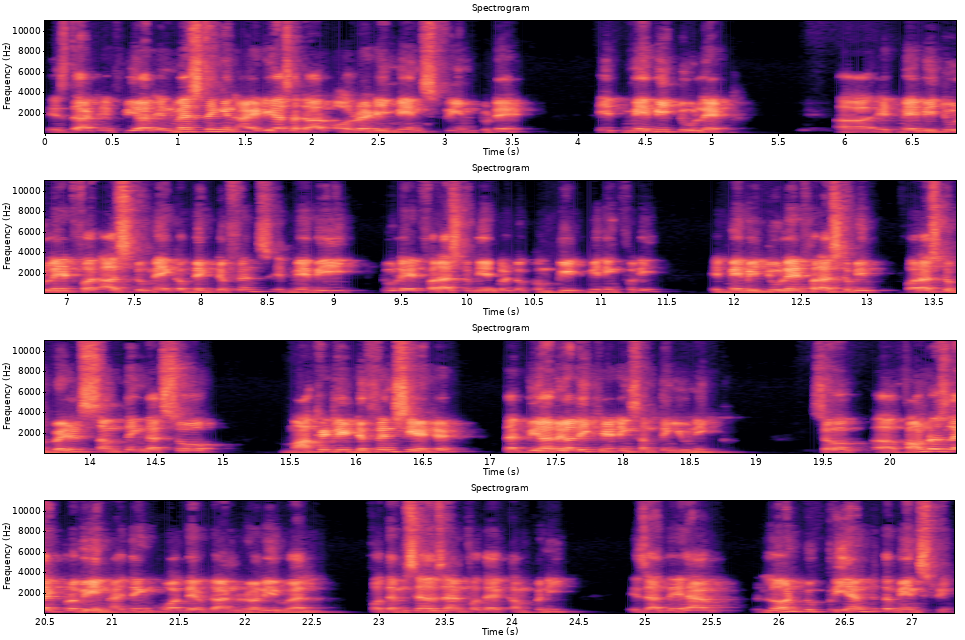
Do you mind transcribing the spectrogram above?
is that if we are investing in ideas that are already mainstream today, it may be too late. Uh, it may be too late for us to make a big difference. It may be too late for us to be able to compete meaningfully. It may be too late for us to be for us to build something that's so markedly differentiated that we are really creating something unique. So uh, founders like Pravin, I think what they've done really well for themselves and for their company is that they have learned to preempt the mainstream.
